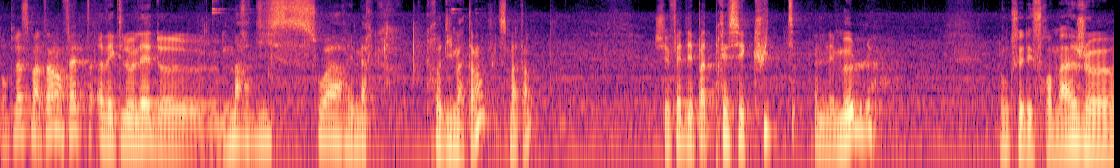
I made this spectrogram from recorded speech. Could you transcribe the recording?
Donc là, ce matin, en fait, avec le lait de mardi soir et mercredi matin, ce matin, j'ai fait des pâtes pressées cuites, les meules. Donc c'est des fromages euh,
